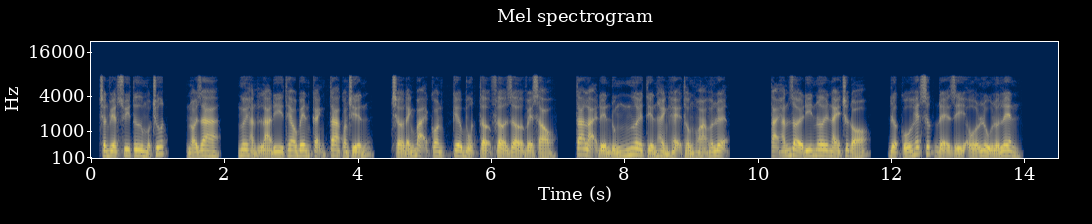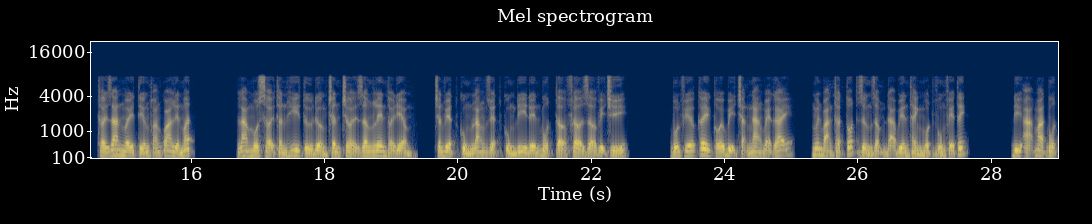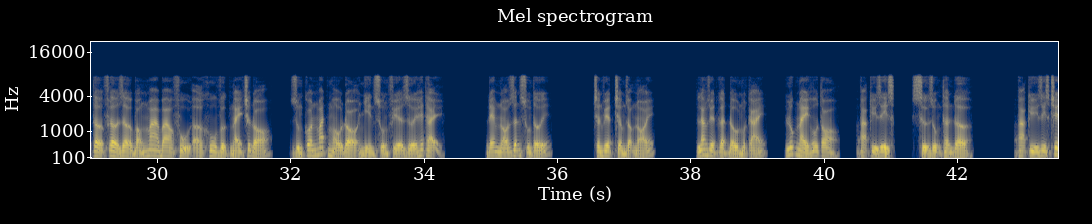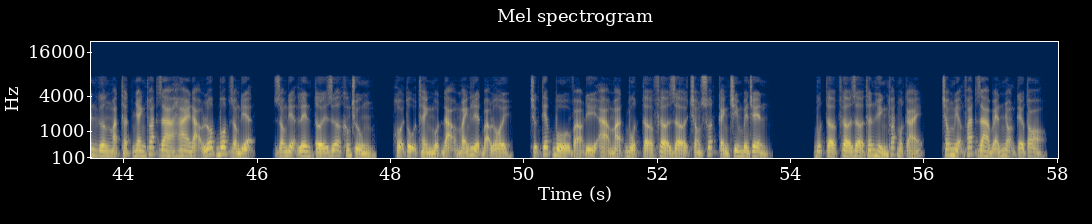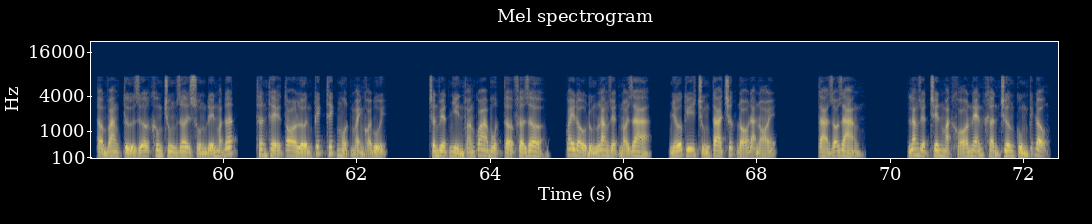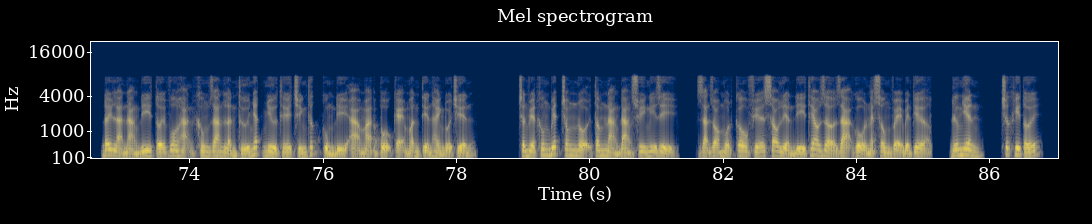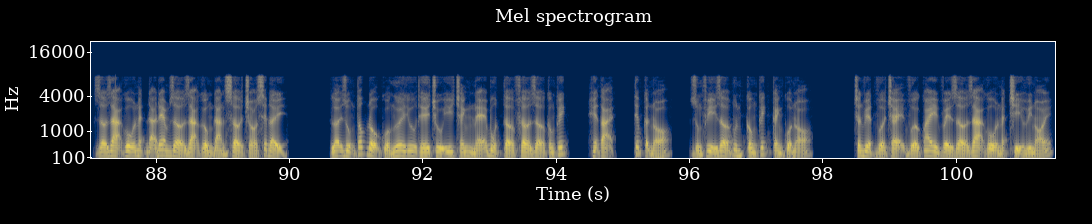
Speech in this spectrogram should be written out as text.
Trần Việt suy tư một chút, nói ra, ngươi hẳn là đi theo bên cạnh ta quan chiến, chờ đánh bại con kia bụt tở phở dở về sau, ta lại đến đúng ngươi tiến hành hệ thống hóa huấn luyện. Tại hắn rời đi nơi này trước đó, được cố hết sức để gì ố lù lớn lên. Thời gian mấy tiếng thoáng qua liền mất. Làm một sợi thần hy từ đường chân trời dâng lên thời điểm, Trần Việt cùng Lăng Duyệt cùng đi đến bụt tở phở dở vị trí. Bốn phía cây cối bị chặn ngang bẻ gãy, nguyên bản thật tốt rừng rậm đã biến thành một vùng phế tích. Đi ạ mặt bụt tở phở dở bóng ma bao phủ ở khu vực này trước đó, dùng con mắt màu đỏ nhìn xuống phía dưới hết thảy. Đem nó dẫn xuống tới. Trần Việt trầm giọng nói. Lăng Duyệt gật đầu một cái, lúc này hô to, Hạ Kỳ Dịch, sử dụng Thunder. Hạ Kỳ Dịch trên gương mặt thật nhanh thoát ra hai đạo lốp bốp dòng điện, dòng điện lên tới giữa không trung, hội tụ thành một đạo mãnh liệt bạo lôi, trực tiếp bổ vào đi ạ mặt bụt tờ phở dở trong suốt cánh chim bên trên. Bụt tờ phở dở thân hình thoát một cái, trong miệng phát ra bén nhọn kêu to, ầm vang từ giữa không trung rơi xuống đến mặt đất, thân thể to lớn kích thích một mảnh khói bụi. Trần Việt nhìn thoáng qua bụt tờ phở dở, quay đầu đúng Lang Duyệt nói ra, nhớ kỹ chúng ta trước đó đã nói. Ta rõ ràng. Lang Duyệt trên mặt khó nén khẩn trương cùng kích động, đây là nàng đi tới vô hạn không gian lần thứ nhất như thế chính thức cùng đi ạ à mạt tổ kẻ mẩn tiến hành đối chiến. Trần Việt không biết trong nội tâm nàng đang suy nghĩ gì, dặn dò một câu phía sau liền đi theo dở dạ gỗ nạch sông về bên kia. Đương nhiên, trước khi tới, dở dạ gỗ nạch đã đem dở dạ gổng đàn sở cho xếp đẩy. Lợi dụng tốc độ của ngươi ưu thế chú ý tránh né bụt tờ phờ dở công kích, hiện tại, tiếp cận nó, dùng phi dở bun công kích cánh của nó. Trần Việt vừa chạy vừa quay về dở dạ gỗ nạch chỉ huy nói.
